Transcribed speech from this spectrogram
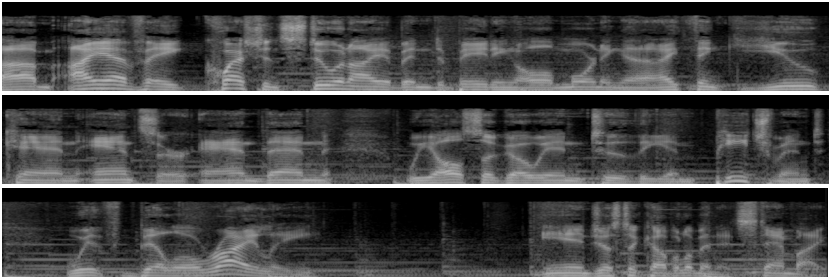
Um, I have a question. Stu and I have been debating all morning, and I think you can answer. And then we also go into the impeachment with Bill O'Reilly in just a couple of minutes. Stand by.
